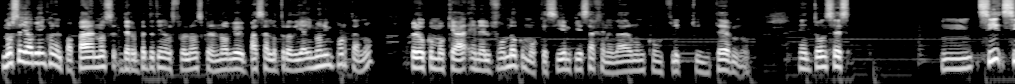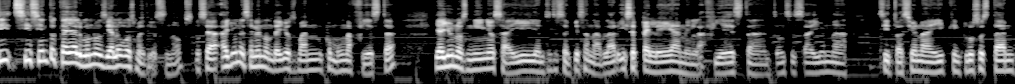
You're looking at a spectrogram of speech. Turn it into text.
no se lleva bien con el papá, no de repente tiene los problemas con el novio y pasa el otro día y no le importa, ¿no? pero como que en el fondo como que sí empieza a generar un conflicto interno. Entonces, mm, sí, sí, sí siento que hay algunos diálogos medios snobs. O sea, hay una escena en donde ellos van como una fiesta y hay unos niños ahí y entonces empiezan a hablar y se pelean en la fiesta. Entonces hay una situación ahí que incluso están,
